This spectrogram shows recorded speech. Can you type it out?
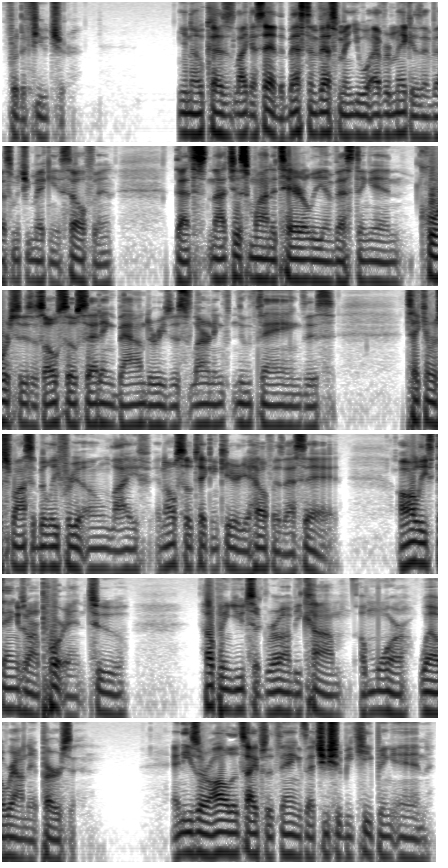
for the future. You know, because like I said, the best investment you will ever make is investment you make in yourself. And that's not just monetarily investing in courses, it's also setting boundaries, it's learning new things, it's taking responsibility for your own life, and also taking care of your health, as I said. All these things are important to helping you to grow and become a more well rounded person. And these are all the types of things that you should be keeping in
